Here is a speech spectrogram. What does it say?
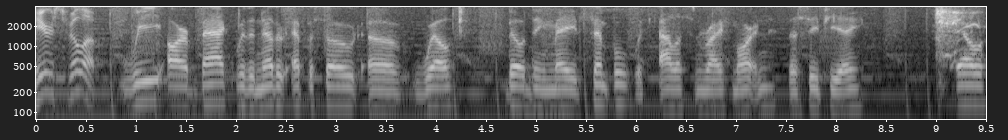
Here's Philip. We are back with another episode of Wealth Building Made Simple with Allison Rife Martin, the CPA. L,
